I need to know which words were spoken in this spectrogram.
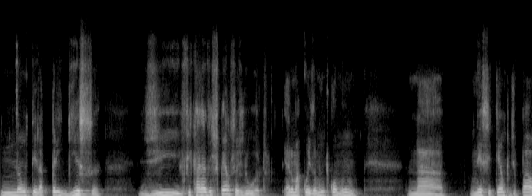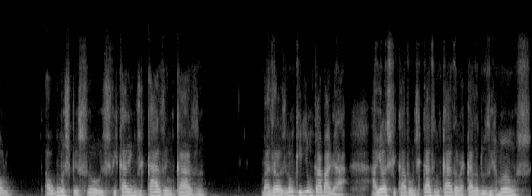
não ter a preguiça de ficar às expensas do outro. Era uma coisa muito comum na nesse tempo de Paulo, algumas pessoas ficarem de casa em casa mas elas não queriam trabalhar. Aí elas ficavam de casa em casa, na casa dos irmãos,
